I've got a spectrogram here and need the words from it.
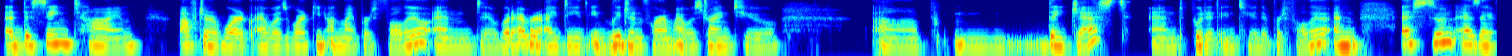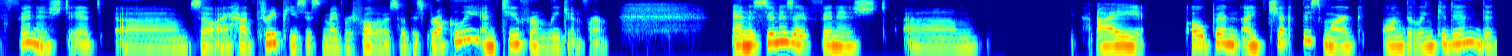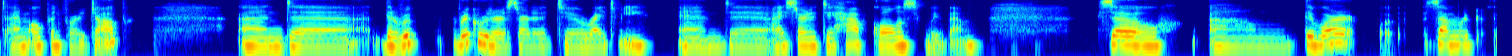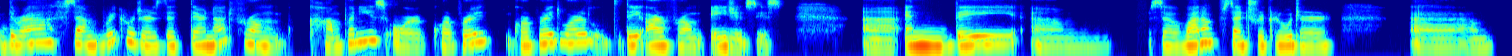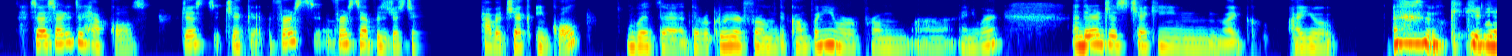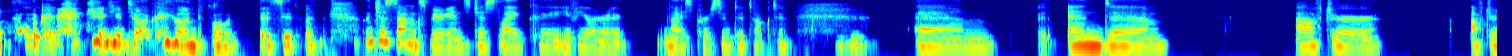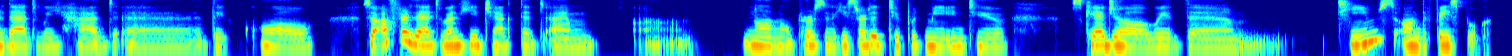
at the same time after work I was working on my portfolio and uh, whatever I did in Legion Farm, I was trying to uh, mm, digest and put it into the portfolio. And as soon as I finished it, um, so I had three pieces in my portfolio. So this broccoli and two from Legion Farm. And as soon as I finished, um, I open, I checked this mark on the LinkedIn that I'm open for a job. And uh, the re- recruiter started to write me, and uh, I started to have calls with them. So um, there were some rec- there are some recruiters that they're not from companies or corporate corporate world they are from agencies. Uh, and they um, so one of such recruiter um, so i started to have calls. Just check it. first first step is just to have a check in call with the, the recruiter from the company or from uh, anywhere. And they're just checking like are you can you talk? can you talk on the phone that's it. But just some experience just like uh, if you're a nice person to talk to. Mm-hmm. um and um after after that we had uh, the call. So after that when he checked that i'm um, normal person he started to put me into schedule with um, teams on the facebook.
